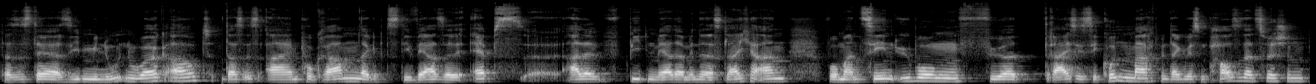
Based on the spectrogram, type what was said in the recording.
Das ist der 7-Minuten-Workout. Das ist ein Programm, da gibt es diverse Apps, äh, alle bieten mehr oder minder das gleiche an, wo man 10 Übungen für 30 Sekunden macht mit einer gewissen Pause dazwischen.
